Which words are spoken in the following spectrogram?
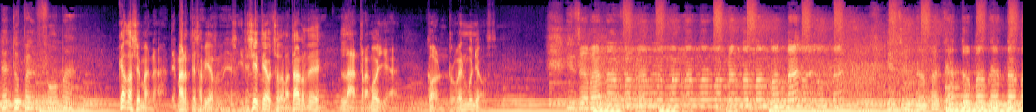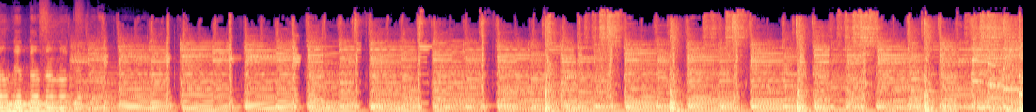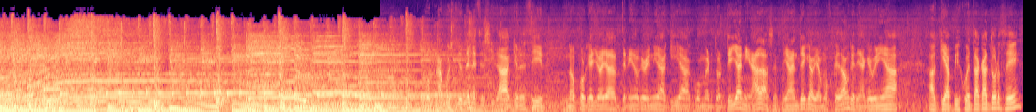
de tu perfume. Cada semana, de martes a viernes y de 7 a 8 de la tarde, La Tramoya, con Rubén Muñoz. Y se va y se no es porque yo haya tenido que venir aquí a comer tortilla ni nada, sencillamente que habíamos quedado que tenía que venir a- aquí a Pizcueta 14,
